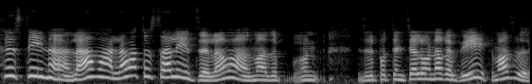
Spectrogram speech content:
קריסטינה? למה? למה את עושה לי את זה? למה? מה, זה, זה פוטנציאל לעונה רביעית? מה זה?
